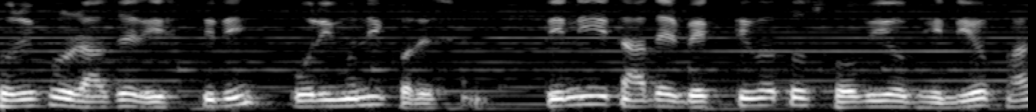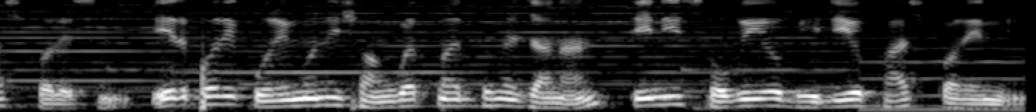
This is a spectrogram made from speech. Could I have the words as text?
শরীফুর রাজের স্ত্রী পরিমণি করেছেন। তিনি তাদের ব্যক্তিগত ছবি ও ভিডিও ফাঁস করেছেন। এরপরে পরিমণি সংবাদ মাধ্যমে জানান, তিনি ছবি ও ভিডিও ফাঁস করেননি।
